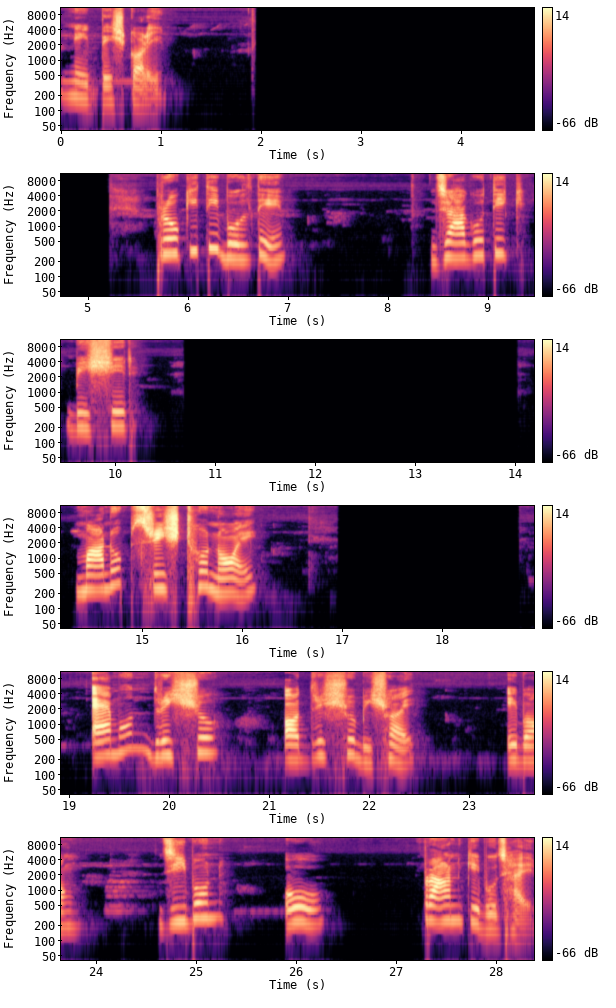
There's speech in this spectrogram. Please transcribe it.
নির্দেশ করে। প্রকৃতি বলতে জাগতিক বিশ্বের মানব সৃষ্ট নয়, এমন দৃশ্য, অদৃশ্য বিষয় এবং জীবন ও প্রাণকে বোঝায়।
